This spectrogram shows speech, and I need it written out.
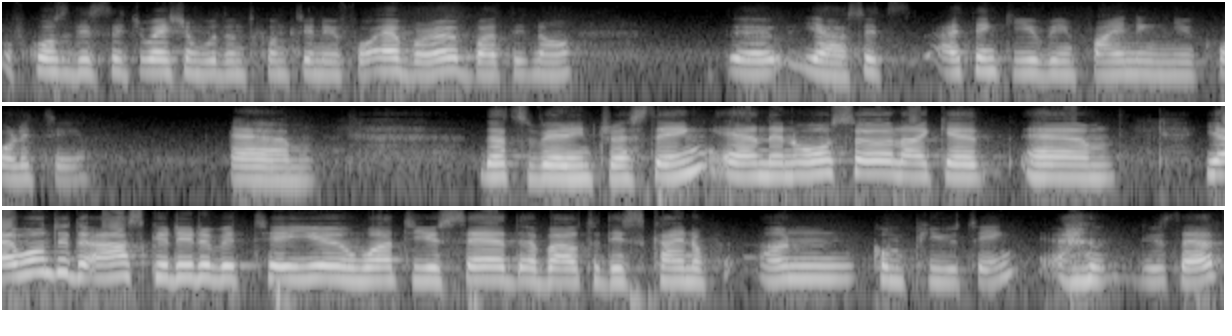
of course, this situation wouldn't continue forever, but, you know, the, yes, it's, I think you've been finding new quality. Um, that's very interesting. And then also, like, a, um, yeah, I wanted to ask a little bit to you what you said about this kind of uncomputing, you said,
